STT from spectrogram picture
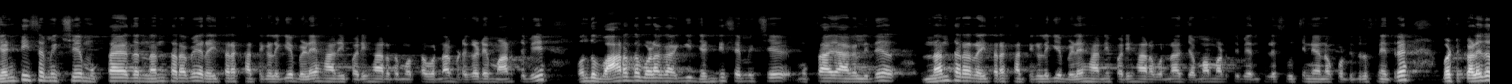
ಜಂಟಿ ಸಮೀಕ್ಷೆ ಮುಕ್ತಾಯದ ನಂತರವೇ ರೈತರ ಖಾತೆಗಳಿಗೆ ಬೆಳೆ ಹಾನಿ ಪರಿಹಾರದ ಮೊತ್ತವನ್ನ ಬಿಡುಗಡೆ ಮಾಡ್ತೀವಿ. ಒಂದು ವಾರದ ಒಳಗಾಗಿ ಜಂಟಿ ಸಮೀಕ್ಷೆ ಮುಕ್ತಾಯ ಆಗಲಿದೆ. ನಂತರ ರೈತರ ಖಾತೆಗಳಿಗೆ ಬೆಳೆ ಹಾನಿ ಪರಿಹಾರವನ್ನ ಜಮಾ ಮಾಡ್ತೀವಿ ಅಂತ ಹೇಳಿ ಸೂಚನೆಯನ್ನು ಕೊಟ್ಟಿದ್ರು ಸ್ನೇಹಿತರೆ. ಬಟ್ ಕಳೆದ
